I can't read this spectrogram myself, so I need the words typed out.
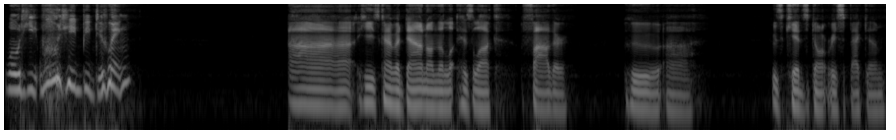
What would he What would he be doing? Uh, he's kind of a down on the his luck father, who uh, whose kids don't respect him,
